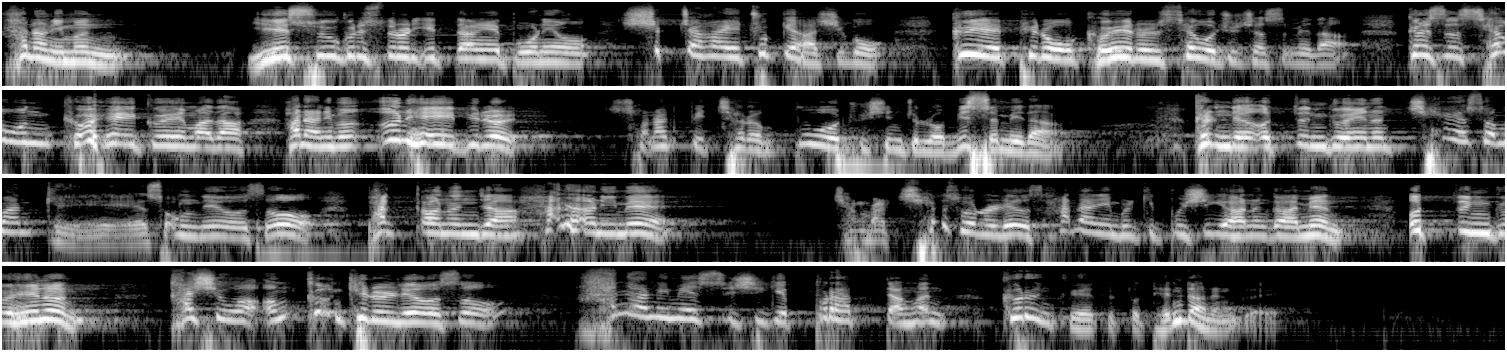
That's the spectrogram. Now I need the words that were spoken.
하나님은 예수 그리스도를 이 땅에 보내어 십자가에 죽게 하시고 그의 피로 교회를 세워 주셨습니다. 그래서 세운 교회 교회마다 하나님은 은혜의 비를 소낙비처럼 부어 주신 줄로 믿습니다. 그런데 어떤 교회는 채소만 계속 내어서 바가는 자 하나님의 정말 채소를 내어서 하나님을 기쁘시게 하는가 하면 어떤 교회는 가시와 엉겅퀴를 내어서 하나님의 쓰시기에 불합당한 그런 교회들도 된다는 거예요.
